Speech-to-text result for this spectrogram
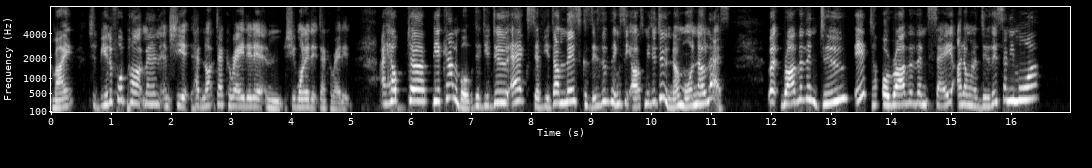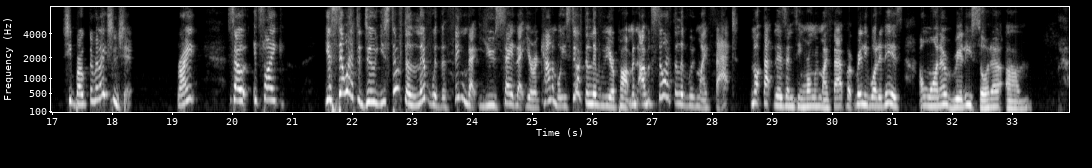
Right? She had a beautiful apartment and she had not decorated it and she wanted it decorated. I helped her be accountable. Did you do X? Have you done this? Because these are the things he asked me to do, no more, no less. But rather than do it or rather than say, I don't want to do this anymore, she broke the relationship. Right? So it's like you still have to do you still have to live with the thing that you say that you're accountable. You still have to live with your apartment. I would still have to live with my fat. Not that there's anything wrong with my fat but really what it is i want to really sort of um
